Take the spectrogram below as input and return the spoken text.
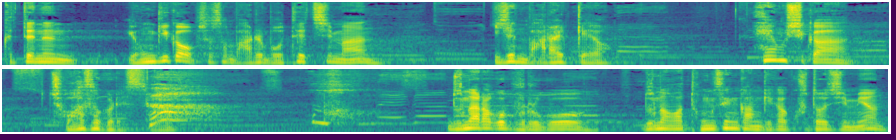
그때는 용기가 없어서 말을 못했지만 이젠 말할게요. 혜영 씨가 좋아서 그랬어요. 누나라고 부르고 누나와 동생 관계가 굳어지면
